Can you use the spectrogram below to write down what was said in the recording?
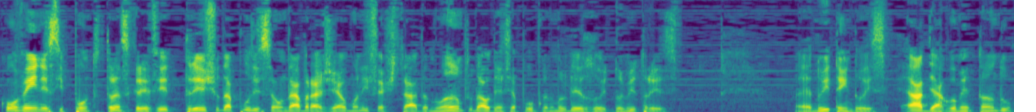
Convém nesse ponto transcrever trecho da posição da Abragel manifestada no âmbito da audiência pública número 18 de 2013. É, no item 2, há de argumentando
